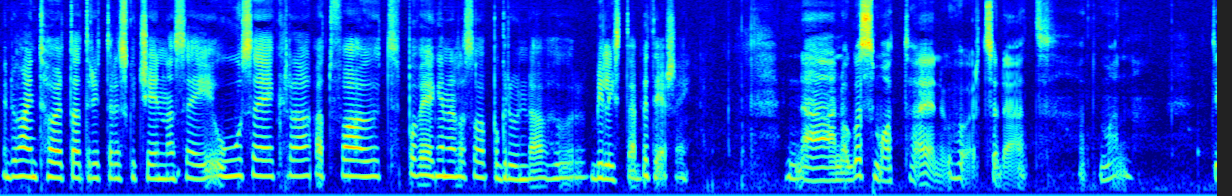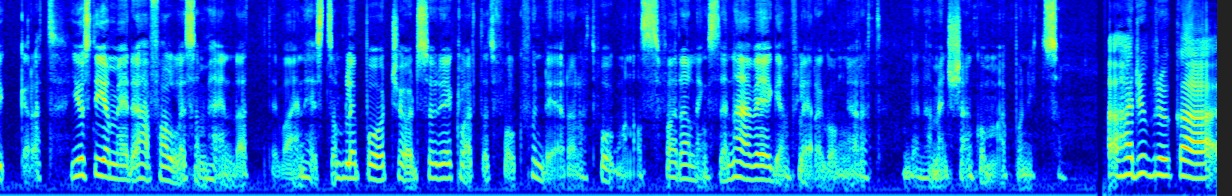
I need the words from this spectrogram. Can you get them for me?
Men du har inte hört att ryttare skulle känna sig osäkra att få ut på vägen eller så på grund av hur bilister beter sig? Nej, något smått har jag nu hört sådär att, att man tycker att just i och med det här fallet som hände att det var en häst som blev påkörd så det är klart att folk funderar att vågar man alls fara längs den här vägen flera gånger att om den här människan kommer på nytt så. Har du brukat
